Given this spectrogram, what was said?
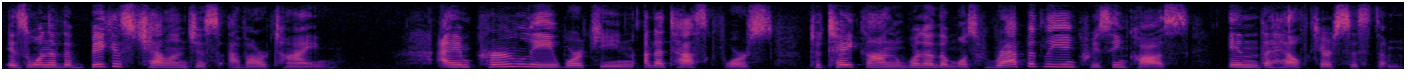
is one of the biggest challenges of our time. I am currently working on a task force to take on one of the most rapidly increasing costs in the healthcare system,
